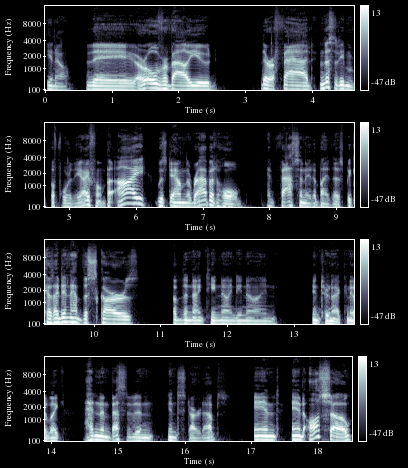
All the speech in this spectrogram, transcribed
You know, they are overvalued they're a fad. And this is even before the iPhone. But I was down the rabbit hole and fascinated by this because I didn't have the scars of the 1999 internet. And it, like, I hadn't invested in, in startups. And, and also,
